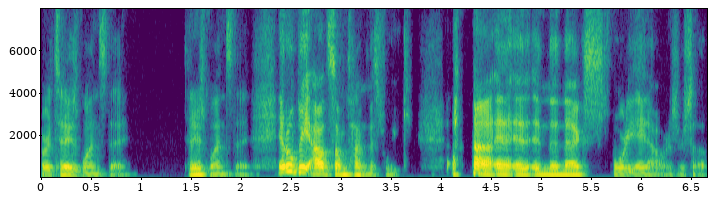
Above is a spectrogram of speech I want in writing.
or today's Wednesday. Today's Wednesday. It'll be out sometime this week, uh, in, in the next 48 hours or so.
